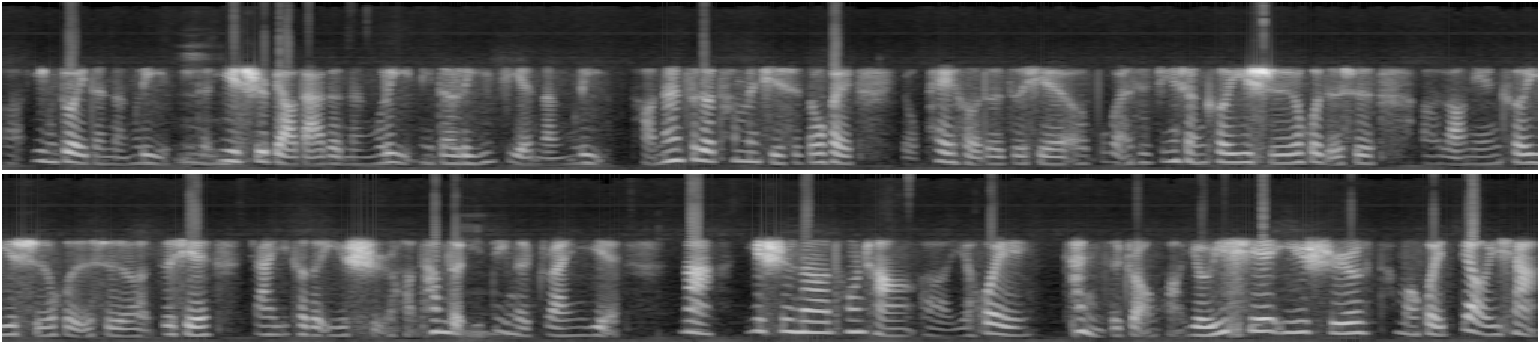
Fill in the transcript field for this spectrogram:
呃应对的能力，你的意识表达的能力，你的理解能力。好，那这个他们其实都会有配合的这些呃，不管是精神科医师，或者是呃老年科医师，或者是、呃、这些加医科的医师哈，他们的一定的专业。那医师呢，通常呃也会看你的状况，有一些医师他们会调一下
